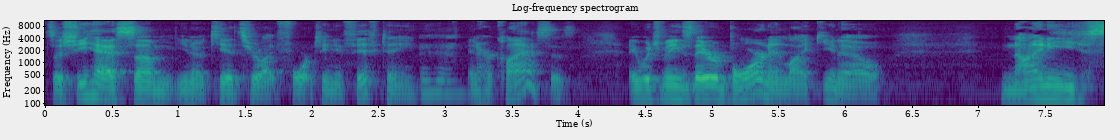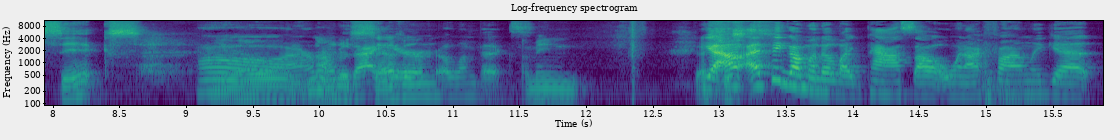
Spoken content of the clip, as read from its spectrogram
so she has some you know kids who are like fourteen and fifteen Mhm. in her classes, which means they were born in like you know ninety six. Oh, know, I remember that year 97. Olympics. I mean, yeah, just- I, think I'm gonna like pass out when I finally get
